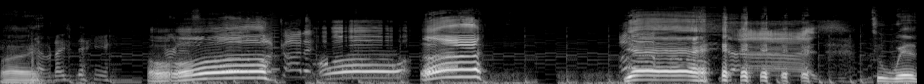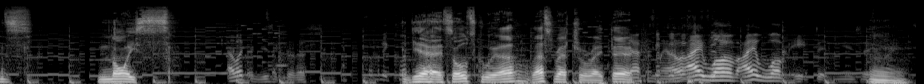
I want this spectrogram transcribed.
Bye. Have a nice day. Oh, There it is. Oh! Oh, oh! I got it! Oh! Ah! Yeah! Yes! Two wins. Nice. I like the music for this. Yeah, it's old school, yeah. That's retro right there. Definitely. I, I love I love 8-bit music. Mm. It's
